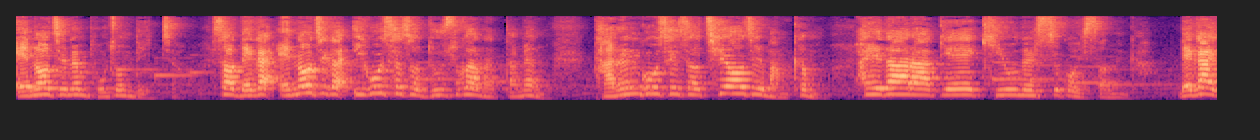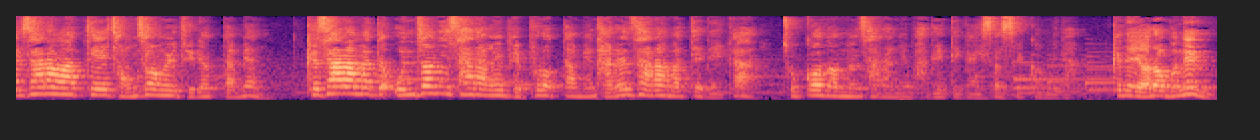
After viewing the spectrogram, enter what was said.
에너지는 보존돼 있죠. 그래서 내가 에너지가 이곳에서 누수가 났다면 다른 곳에서 채워질 만큼 활달하게 기운을 쓰고 있었는가? 내가 이 사람한테 정성을 들였다면 그 사람한테 온전히 사랑을 베풀었다면 다른 사람한테 내가 조건 없는 사랑을 받을 때가 있었을 겁니다. 근데 여러분은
